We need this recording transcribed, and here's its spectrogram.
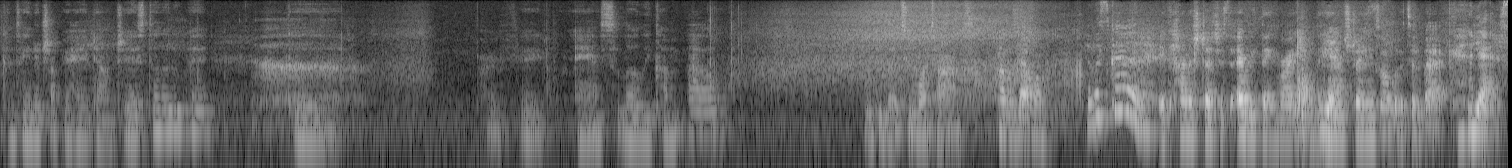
Continue to drop your head down just a little bit. Good. Perfect. And slowly come out. We'll do that two more times. How was that one? It was good. It kind of stretches everything, right? From the Yeah. hamstrings all the way to the back. Yes.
